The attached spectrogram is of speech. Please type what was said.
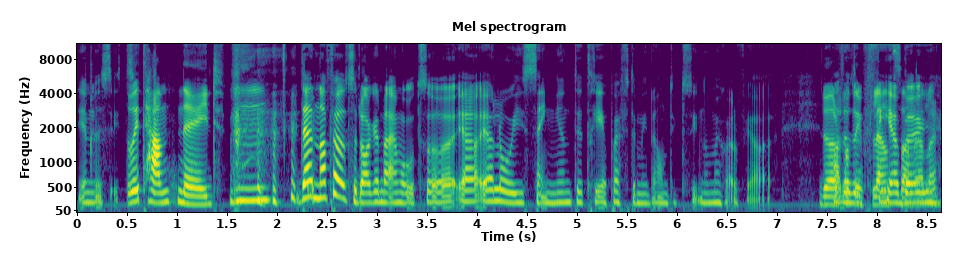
det är mysigt. Då är tant nöjd. Mm. Denna födelsedagen däremot så jag, jag låg i sängen till tre på eftermiddagen och tyckte synd om mig själv för jag Du hade hade fått typ influensan eller?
